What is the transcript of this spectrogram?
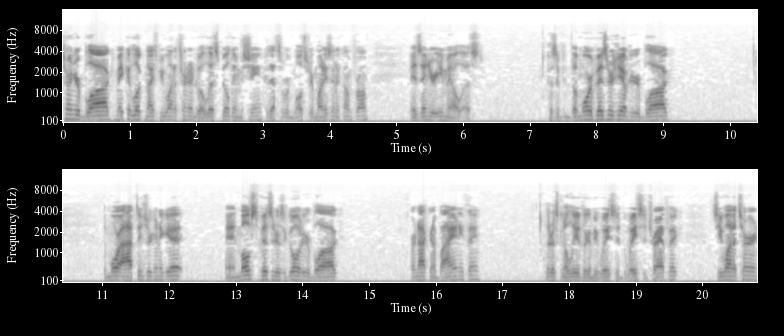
turn your blog, make it look nice, but you want to turn it into a list building machine because that's where most of your money is going to come from, is in your email list. Because the more visitors you have to your blog, the more opt-ins you're going to get. And most visitors that go to your blog are not going to buy anything. They're just going to leave. They're going to be wasted wasted traffic. So you want to turn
